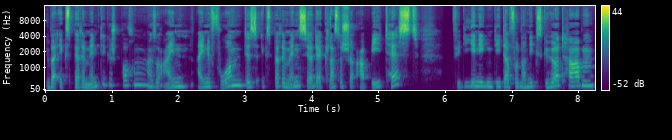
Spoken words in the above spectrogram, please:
über Experimente gesprochen, also ein, eine Form des Experiments, ja der klassische AB-Test. Für diejenigen, die davon noch nichts gehört haben,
